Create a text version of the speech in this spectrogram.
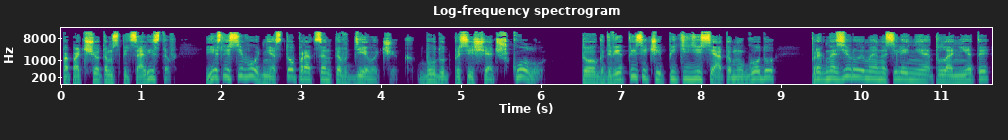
По подсчетам специалистов, если сегодня 100% девочек будут посещать школу, то к 2050 году прогнозируемое население планеты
